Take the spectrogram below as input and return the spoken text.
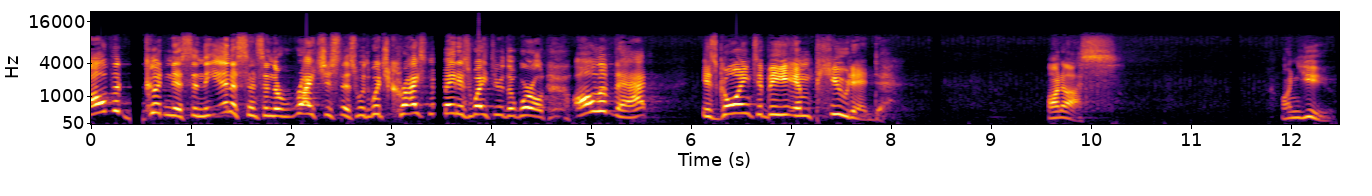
all the goodness and the innocence and the righteousness with which Christ made his way through the world, all of that is going to be imputed on us, on you,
